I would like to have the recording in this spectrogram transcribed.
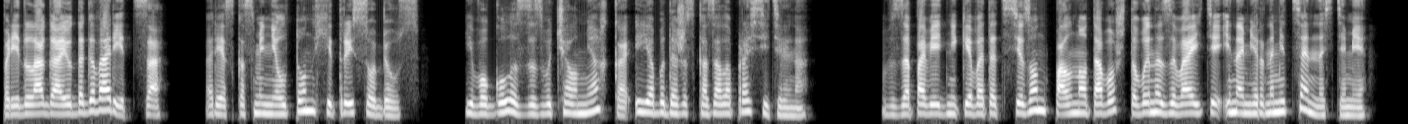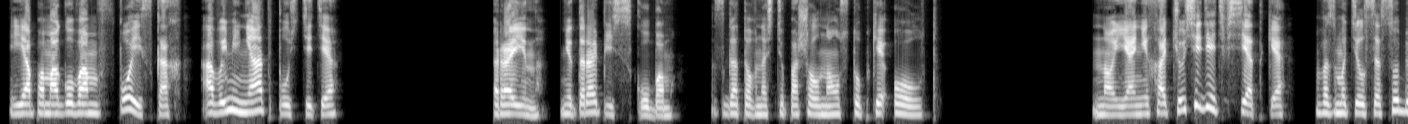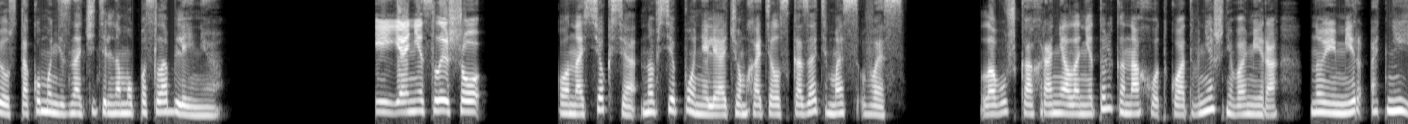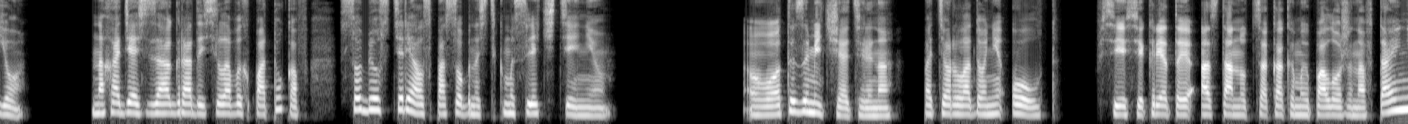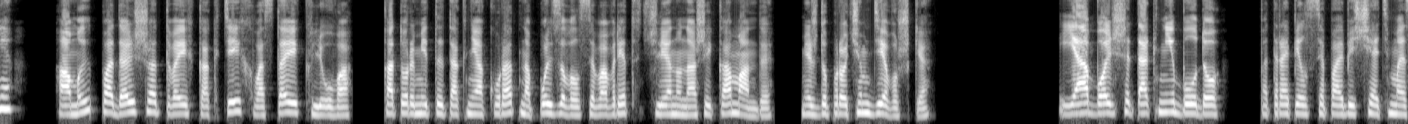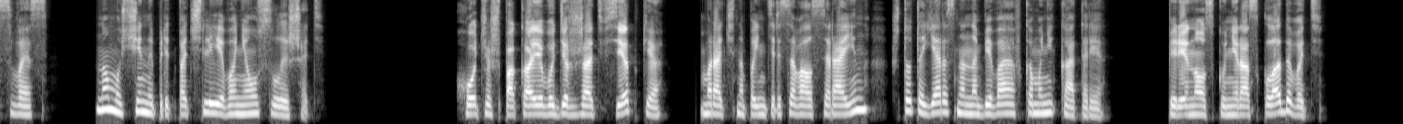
«Предлагаю договориться», — резко сменил тон хитрый Собиус. Его голос зазвучал мягко и, я бы даже сказала, просительно. В заповеднике в этот сезон полно того, что вы называете иномирными ценностями. Я помогу вам в поисках, а вы меня отпустите». «Раин, не торопись с кубом», — с готовностью пошел на уступки Олд. «Но я не хочу сидеть в сетке», — возмутился Собиус такому незначительному послаблению. «И я не слышу...» Он осекся, но все поняли, о чем хотел сказать Мэс Вес. Ловушка охраняла не только находку от внешнего мира, но и мир от нее. Находясь за оградой силовых потоков, Собиус терял способность к мыслечтению. «Вот и замечательно», — потер ладони Олд. «Все секреты останутся, как и мы положено, в тайне, а мы подальше от твоих когтей, хвоста и клюва, которыми ты так неаккуратно пользовался во вред члену нашей команды, между прочим, девушке». «Я больше так не буду», — поторопился пообещать Мэс Вес, но мужчины предпочли его не услышать. «Хочешь пока его держать в сетке?» — мрачно поинтересовался Раин, что-то яростно набивая в коммуникаторе. «Переноску не раскладывать?»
